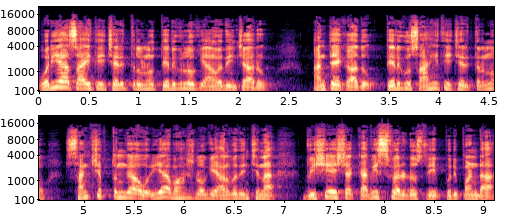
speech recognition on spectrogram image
ఒరియా సాహితీ చరిత్రలను తెలుగులోకి అనువదించారు. అంతేకాదు తెలుగు సాహితీ చరిత్రను సంక్షిప్తంగా ఒరియా భాషలోకి అనువదించిన విశేష కవీశ్వరుడు శ్రీ పురిపండ.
